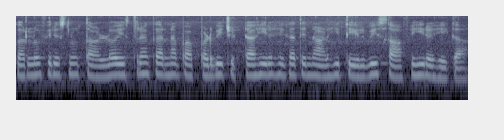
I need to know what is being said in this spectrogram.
ਕਰ ਲਓ। ਫਿਰ ਇਸ ਨੂੰ ਤਲ ਲਓ। ਇਸ ਤਰ੍ਹਾਂ ਕਰਨਾ ਪਾਪੜ ਵੀ ਚਿੱਟਾ ਹੀ ਰਹੇਗਾ ਤੇ ਨਾਲ ਹੀ ਤੇਲ ਵੀ ਸਾਫ਼ ਹੀ ਰਹੇਗਾ।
